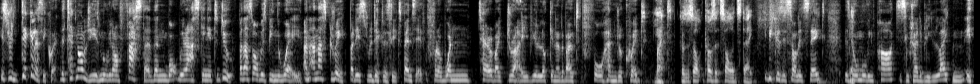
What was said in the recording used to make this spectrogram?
It's ridiculously quick. The technology is moving on faster than what we're asking it to do. But that's always been the way. And, and that's great, but it's ridiculously expensive. For a one terabyte drive, you're looking at about 400 quid. But because it's because it's solid state. because it's solid state. There's Yeah. no moving parts. It's incredibly light. and It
